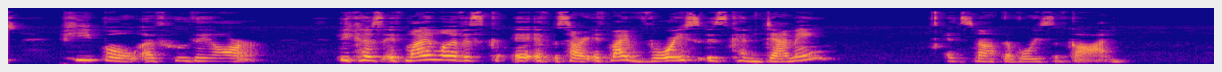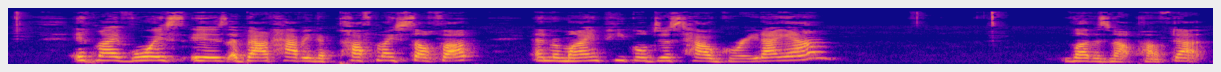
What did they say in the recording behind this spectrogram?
people of who they are. Because if my love is, if, sorry, if my voice is condemning, it's not the voice of God. If my voice is about having to puff myself up and remind people just how great I am, love is not puffed up.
